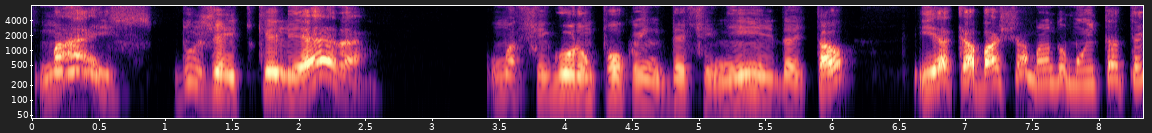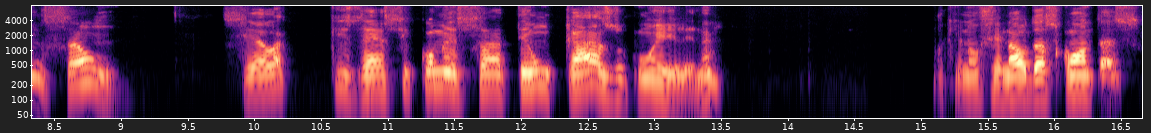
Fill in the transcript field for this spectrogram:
Mas, do jeito que ele era, uma figura um pouco indefinida e tal, ia acabar chamando muita atenção se ela quisesse começar a ter um caso com ele, né? Porque no final das contas,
